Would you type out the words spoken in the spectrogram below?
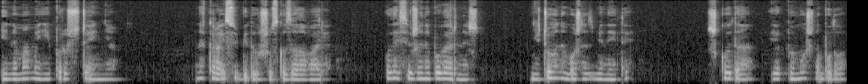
і нема мені прощення. Не край собі душу, сказала Варя. Олесі вже не повернеш. Нічого не можна змінити. Шкода, якби можна було.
